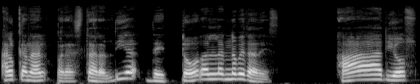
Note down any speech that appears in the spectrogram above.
al canal para estar al día de todas las novedades. Adiós.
